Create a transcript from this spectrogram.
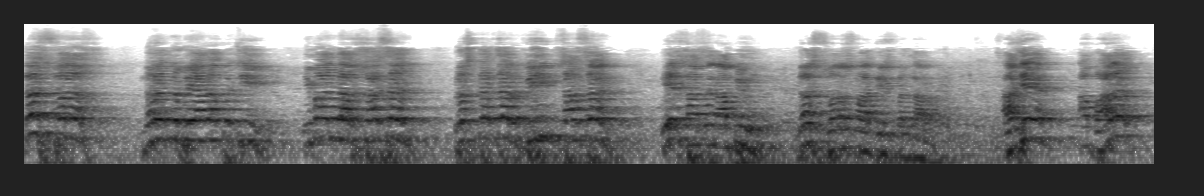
દસ વર્ષ નરેન્દ્રભાઈ આવ્યા પછી ઈમાનદાર શાસન, ભ્રષ્ટાચાર વિહીન શાસન, એ શાસન આપ્યું. દસ વર્ષમાં દેશ બદલાવ આજે આ ભારત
